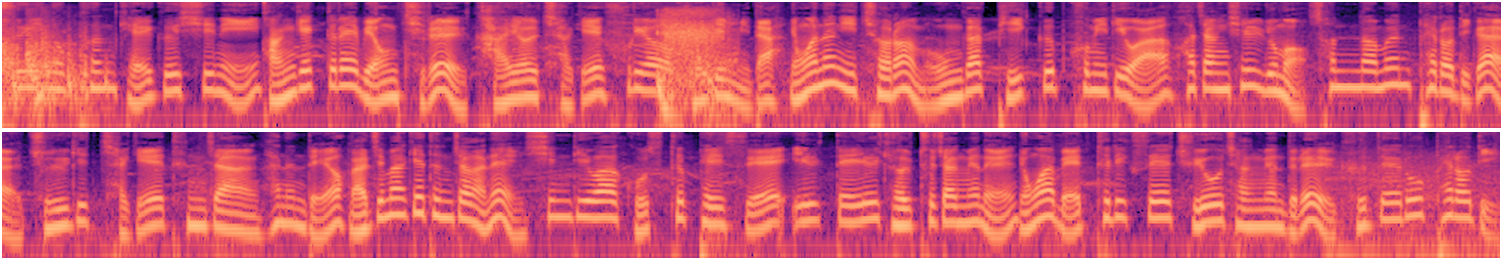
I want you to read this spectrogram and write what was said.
수위 높은 개그씬이 관객들의 명치를 가열차게 후려 갈깁니다. 영화는 이처럼 온갖 B급 코미디와 화장실 유머, 선 넘은 패러디가 줄기차게 등장하는데요. 마지막에 등장하는 신디와 고스트페이스의 1대1 결투 장면은 영화 매트릭스의 주요 장면들을 그대로 패러디,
